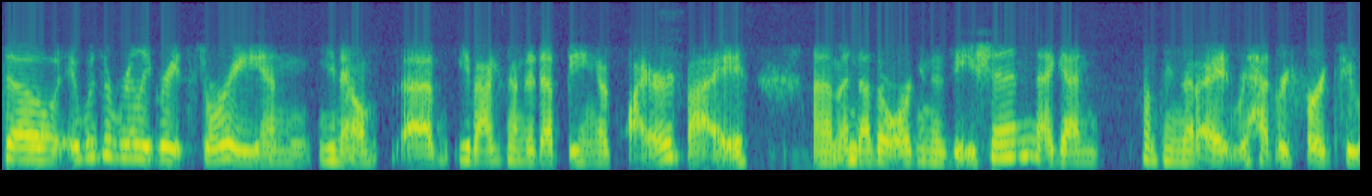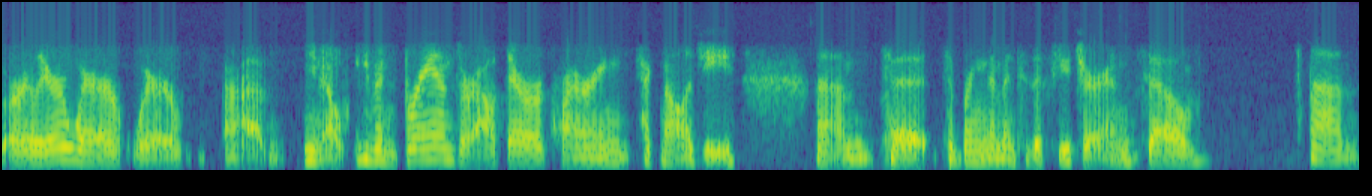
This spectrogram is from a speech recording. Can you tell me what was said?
So it was a really great story. And, you know, uh, eBags ended up being acquired by um, another organization, again, something that I had referred to earlier, where where um, you know even brands are out there acquiring technology um, to to bring them into the future, and so. Um,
